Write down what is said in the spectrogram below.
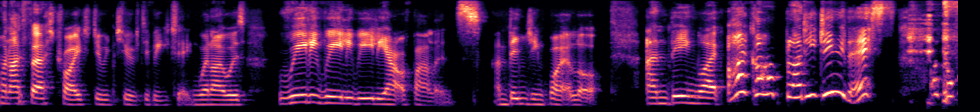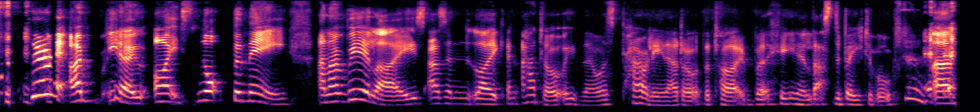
when I first tried to do intuitive eating, when I was really, really, really out of balance and binging quite a lot, and being like, I can't bloody do this. I can't do it. I, you know, I it's not for me. And I realized as an like an adult, even though I was apparently an adult at the time, but you know, that's debatable. Um,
